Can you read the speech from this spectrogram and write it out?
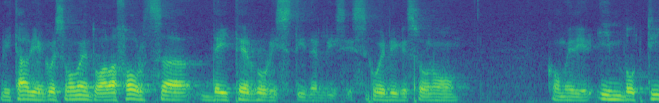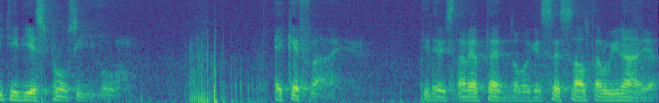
L'Italia in questo momento ha la forza dei terroristi dell'ISIS, quelli che sono, come dire, imbottiti di esplosivo. E che fai? Ti devi stare attento perché se saltano in aria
